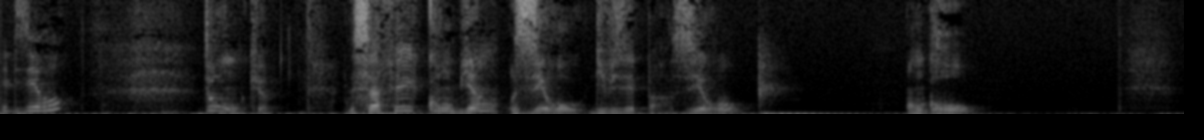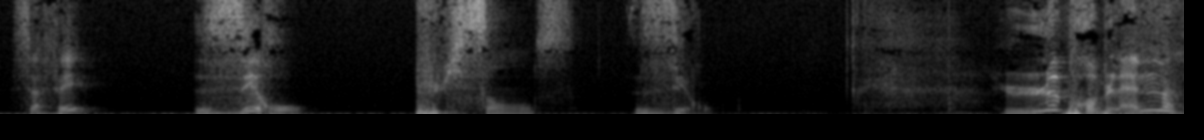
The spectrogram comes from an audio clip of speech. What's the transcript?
Et le zéro? Donc, ça fait combien 0 divisé par 0 En gros, ça fait 0 puissance 0. Le problème,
